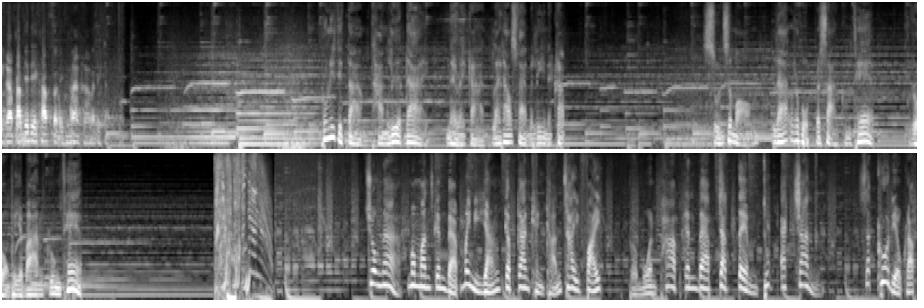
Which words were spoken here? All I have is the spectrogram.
นี้ครับครับยินดีครับ สวัสดีขอบคณรับมากครับสวัสดีครับ พรุ่งนี้ติดตามทางเลือกได้ในรายการ Lighthouse Family นะครับ ศูนย์สมองและระบบประสาทกรุงเทพ โรงพยาบาลกรุงเทพ ช่วงหน้ามามันกันแบบไม่มียั้งกับการแข่งขันชายไฟท์ประมวลภาพกันแบบจัดเต็มทุกแอคชั่น สักครู่เดียวครับ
